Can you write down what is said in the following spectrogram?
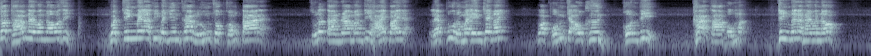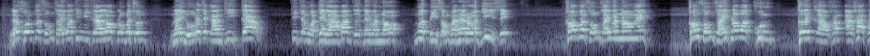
ก็ถามนายวันนอสิ ว่าจริงไหมล่ะที่ไปยืนข้างหลุมศพของตาเน่ะสุลต่านรามันที่หายไปเนี่ยและพูดออกมาเองใช่ไหม ว่าผมจะเอาคืนคนที่ฆ่าตาผมอะจริงไหมล่ะนายวันนอแล้วคนก็สงสัยว่าที่มีการลอบลงประชน ในหลวงรัชกาลที่ 9 ที่จังหวัดยะลาบ้านเกิดในวันนอเมื่อปี 2520 เขาก็สงสัยวันนอไง เขาสงสัยเพราะว่าคุณเคยกล่าวคำอาฆาตพ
